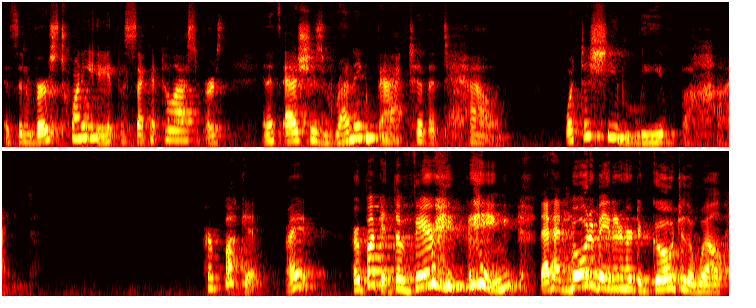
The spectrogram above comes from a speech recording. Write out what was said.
It's in verse 28, the second to last verse, and it's as she's running back to the town. What does she leave behind? Her bucket, right? Her bucket, the very thing that had motivated her to go to the well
